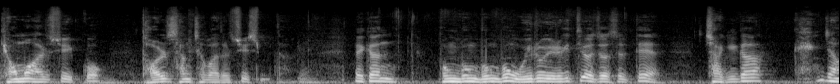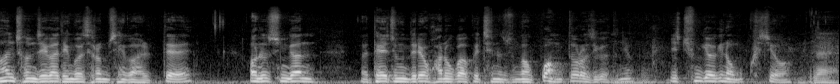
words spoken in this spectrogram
겸허할 수 있고 덜 상처받을 수 있습니다. 그러니까 붕붕붕붕 위로 이렇게 뛰어졌을 때 자기가 굉장한 존재가 된 것처럼 생각할 때 어느 순간 대중들의 환호가 그치는 순간 꽝 떨어지거든요. 이 충격이 너무 크죠. 네.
